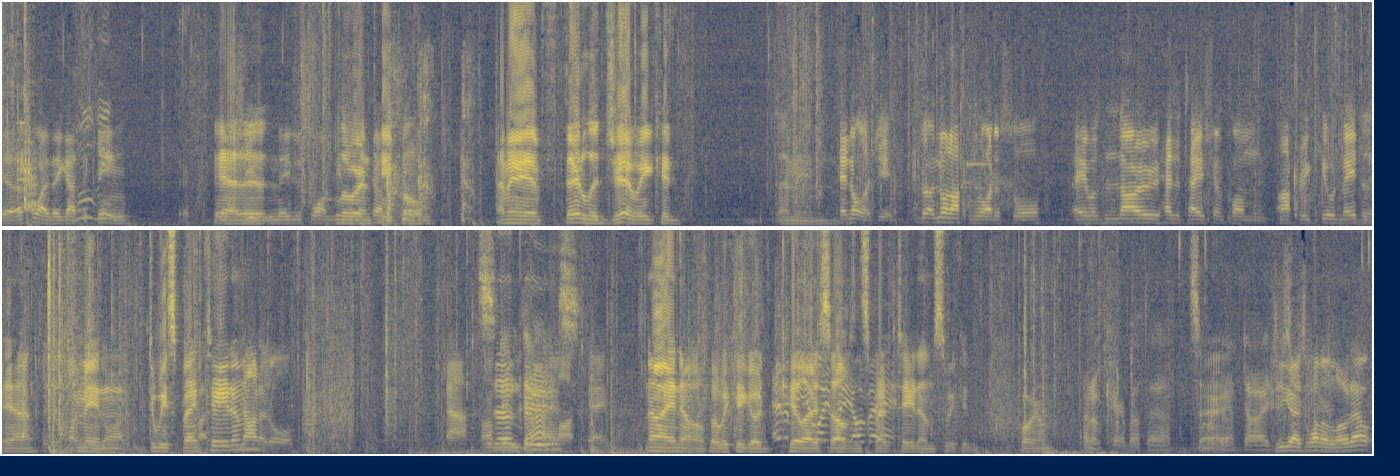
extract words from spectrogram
Yeah, that's why they got the king. Yeah, They're they're cheating, they just want people luring to come people. I mean, if they're legit, we could. I mean, They're not legit. No- Not after what I just saw. There was no hesitation from after he killed me to yeah. snap to I mean, guy. do we Like, spectate them? None at all. Nah. I'm in Last game. No, I know, but we could go kill ourselves and spectate them so we could report them. I don't care about that. It's I'm gonna alright. die. Do you guys want a loadout?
